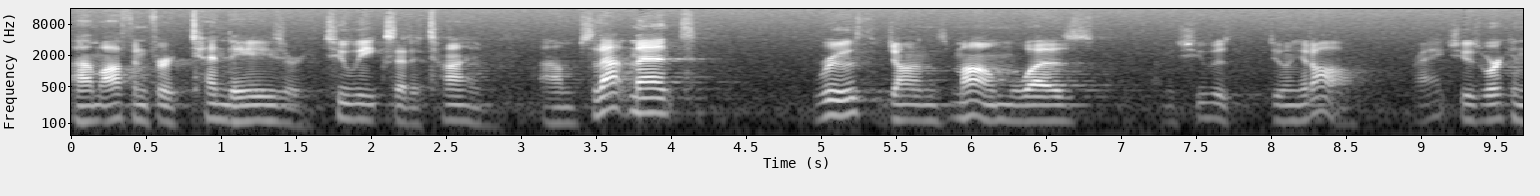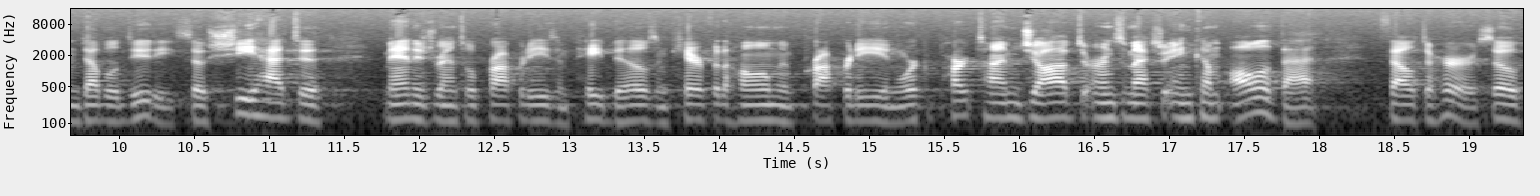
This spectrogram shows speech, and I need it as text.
Um, often for 10 days or two weeks at a time. Um, so that meant Ruth, John's mom, was, I mean, she was doing it all, right? She was working double duty. So she had to manage rental properties and pay bills and care for the home and property and work a part time job to earn some extra income. All of that fell to her. So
